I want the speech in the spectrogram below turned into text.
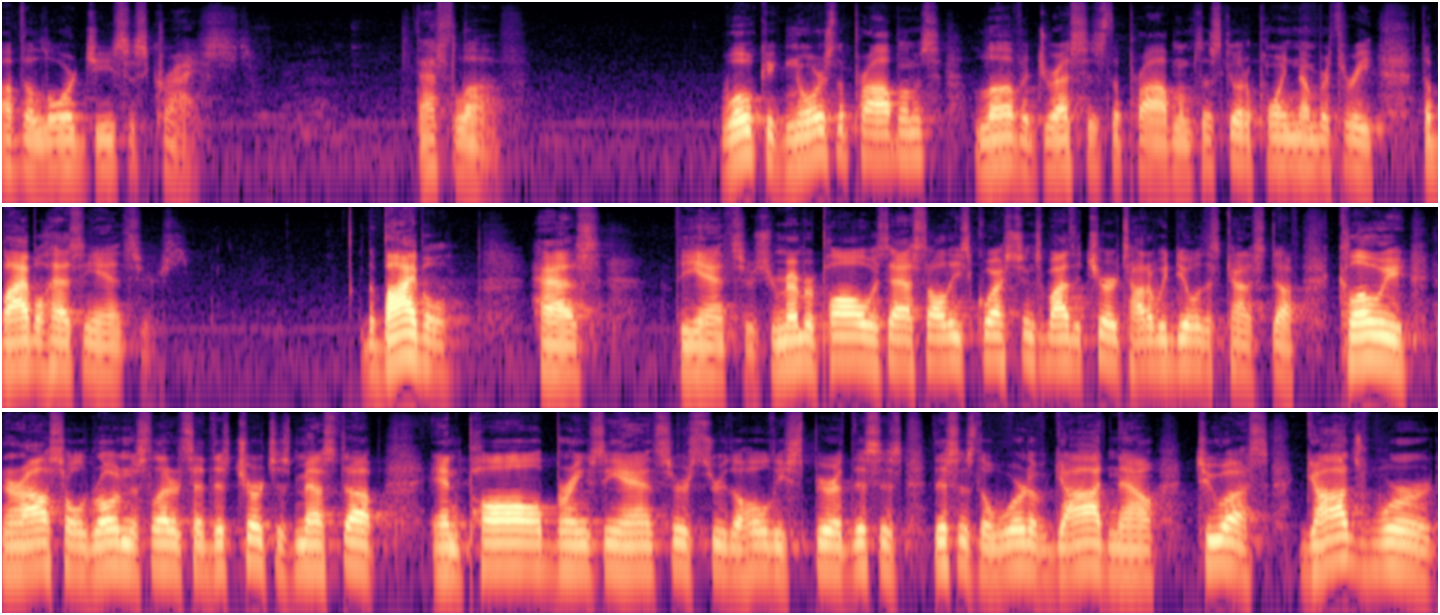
of the Lord Jesus Christ. That's love. Woke ignores the problems, love addresses the problems. Let's go to point number three. The Bible has the answers. The Bible has the answers. Remember, Paul was asked all these questions by the church. How do we deal with this kind of stuff? Chloe and her household wrote him this letter and said, This church is messed up. And Paul brings the answers through the Holy Spirit. This is, this is the Word of God now to us. God's Word,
